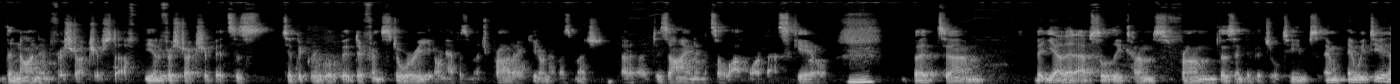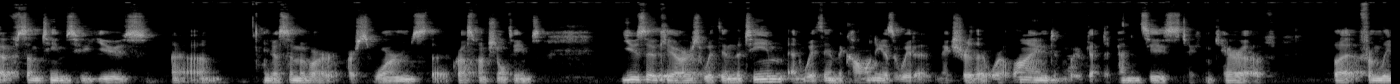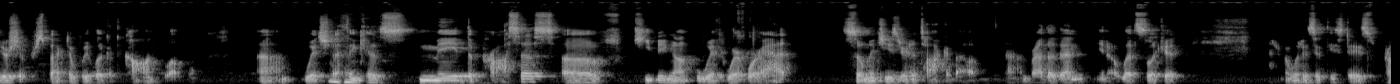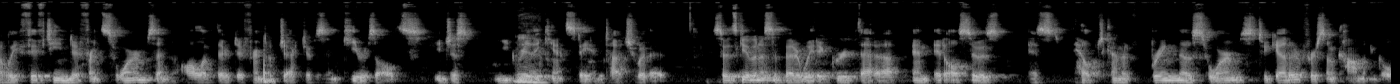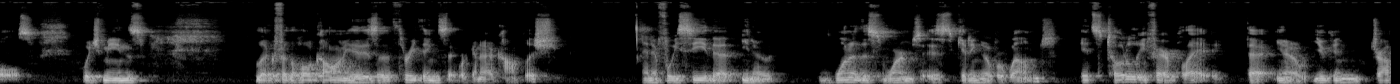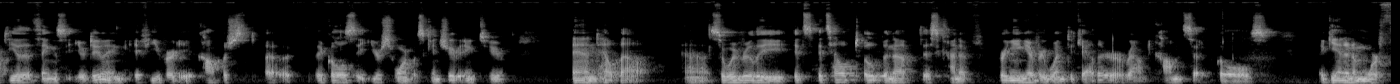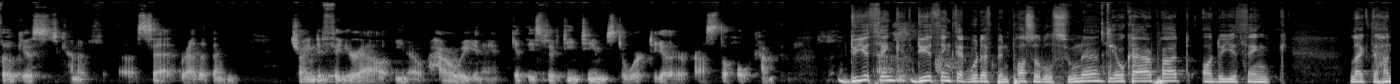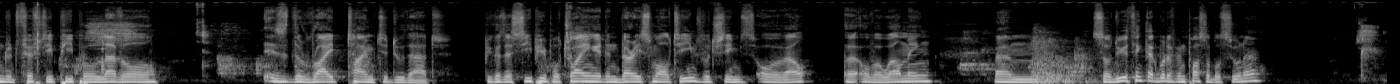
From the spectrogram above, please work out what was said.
the non-infrastructure stuff. The infrastructure bits is typically a little bit different story. You don't have as much product, you don't have as much uh, design, and it's a lot more about scale. Mm-hmm. But um, but yeah, that absolutely comes from those individual teams, and, and we do have some teams who use um, you know some of our our swarms, the cross-functional teams use OKRs within the team and within the colony as a way to make sure that we're aligned and we've got dependencies taken care of. But from leadership perspective, we look at the colony level, um, which okay. I think has made the process of keeping up with where we're at so much easier to talk about, um, rather than you know let's look at I don't know what is it these days? Probably 15 different swarms and all of their different objectives and key results. You just you really yeah. can't stay in touch with it. So it's given us a better way to group that up. And it also has, has helped kind of bring those swarms together for some common goals, which means, look, for the whole colony, these are the three things that we're going to accomplish. And if we see that, you know, one of the swarms is getting overwhelmed, it's totally fair play that, you know, you can drop the other things that you're doing if you've already accomplished uh, the goals that your swarm was contributing to and help out. Uh, so we've really it's it's helped open up this kind of bringing everyone together around common set of goals. Again in a more focused kind of uh, set rather than trying to figure out you know how are we going to get these 15 teams to work together across the whole company. Do you think do you think that would have been possible sooner the okr part? Or do you think like the 150 people level is the right time to do that? Because i see people trying it in very small teams which seems overwhelming uh, overwhelming. Um, so, do you think that would have been possible sooner?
